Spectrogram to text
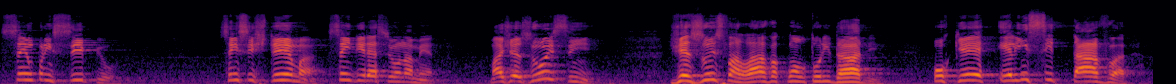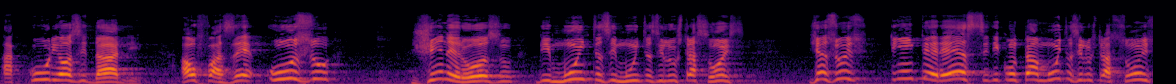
sem um princípio, sem sistema, sem direcionamento. Mas Jesus sim. Jesus falava com autoridade, porque ele incitava a curiosidade ao fazer uso generoso de muitas e muitas ilustrações. Jesus tinha interesse de contar muitas ilustrações,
